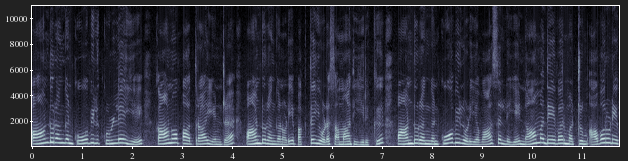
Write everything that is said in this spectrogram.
பாண்டுரங்கன் கோவிலுக்குள்ளேயே கானோபாத்ரா என்ற பாண்டுரங்கனுடைய பக்தையோட சமாதி இருக்கு. பாண்டுரங்கன் கோவிலுடைய வாசல்லையே நாமதேவர் மற்றும் அவருடைய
